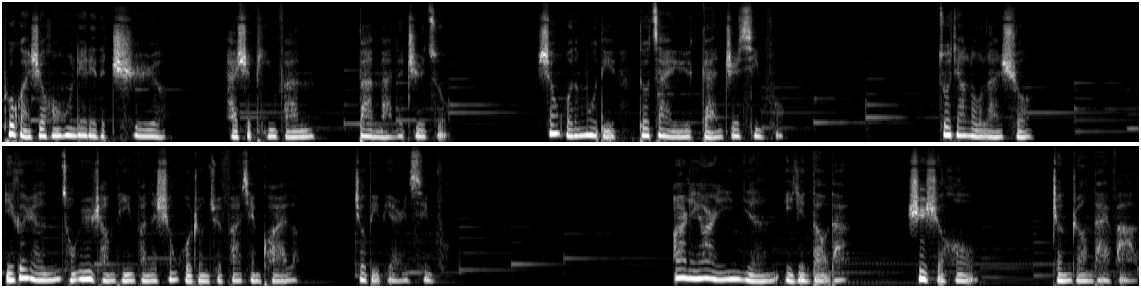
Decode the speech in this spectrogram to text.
不管是轰轰烈烈的炽热，还是平凡半满的知足，生活的目的都在于感知幸福。作家楼兰说：“一个人从日常平凡的生活中去发现快乐，就比别人幸福。”二零二一年已经到达，是时候整装待发了。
